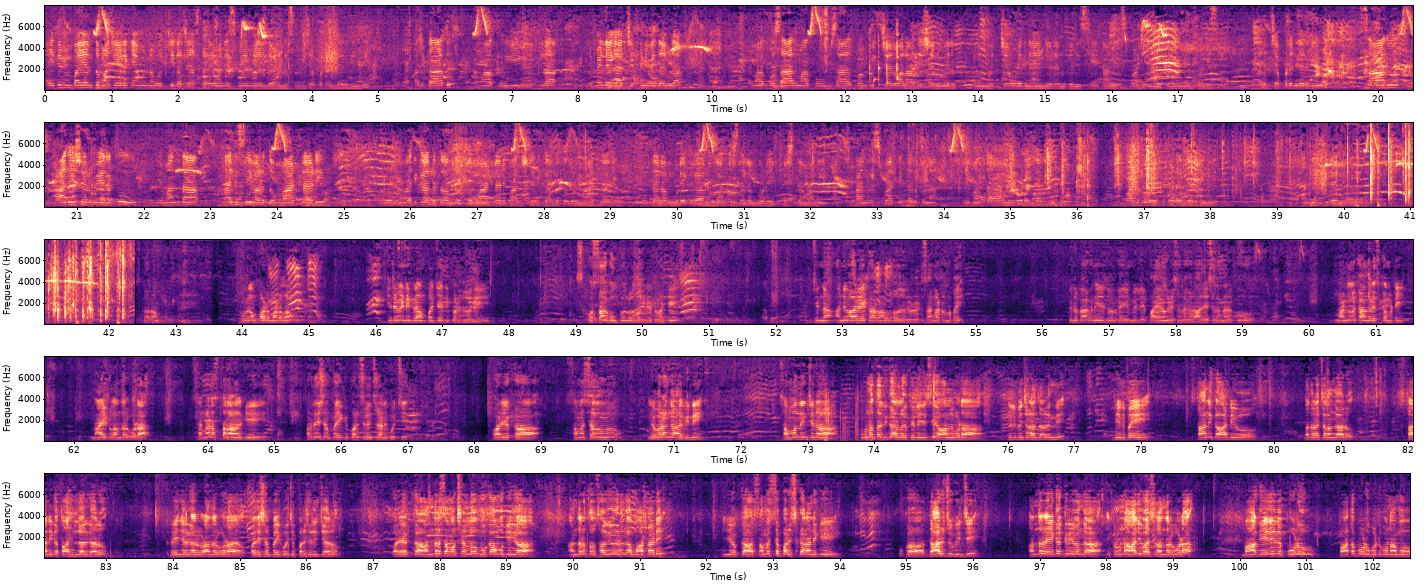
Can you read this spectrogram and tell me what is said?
అయితే మేము భయంతో మా చేలకేమన్నా వచ్చి ఇలా చేస్తారేమనేసి మేము వెళ్ళామనేసి చెప్పడం జరిగింది. అది కాదు మాకు ఈ ఇట్లా ఎమ్మెల్యే గారు చెప్పిన విధంగా మాకు సార్ మాకు సార్ పంపించారు వాళ్ళ ఆదేశాల మేరకు మేము వచ్చాము మీకు న్యాయం చేయడానికి కలిసి కాంగ్రెస్ పార్టీ నాయకులు కలిసి వాళ్ళకి చెప్పడం జరిగింది. సారు ఆదేశాల మేరకు మేమంతా కలిసి వాళ్ళతో మాట్లాడి అధికారులతో అందరితో మాట్లాడి పారిశ్రామిక అధికారులతో కూడా మాట్లాడి స్థలం మూడు ఎకరాలు ఇంటి స్థలం కూడా ఇప్పిస్తామని కాంగ్రెస్ పార్టీ తరఫున మేమంతా హామీ ఇవ్వడం జరిగింది. వాళ్ళు కూడా ఒప్పుకోవడం జరిగింది. అందరికీ ధన్యవాదాలు. నమస్కారం. మురుగంపాడు మండలం ఇరవై గ్రామ పంచాయతీ పరిధిలోని కొస్సా గుంపులో జరిగినటువంటి చిన్న అనివార్య కారణాలతో జరిగినటువంటి సంఘటనలపై పెనుపాక నియోజకవర్గ ఎమ్మెల్యే పాయ వెంకటేశ్వర గారి ఆదేశాల మేరకు మండల కాంగ్రెస్ కమిటీ నాయకులందరూ కూడా సంఘటన స్థలానికి ప్రదేశంపైకి పరిశీలించడానికి వచ్చి వారి యొక్క సమస్యలను వివరంగా విని సంబంధించిన ఉన్నతాధికారులకు తెలియజేసి వాళ్ళని కూడా పిలిపించడం జరిగింది. దీనిపై స్థానిక ఆర్డీఓ భద్రాచలం గారు స్థానిక తహసీల్దార్ గారు రేంజర్ గారు కూడా అందరూ కూడా ప్రదేశంపైకి వచ్చి పరిశీలించారు. వారి యొక్క అందరి సమక్షంలో ముఖాముఖిగా అందరితో సవివరంగా మాట్లాడి ఈ యొక్క సమస్య పరిష్కారానికి ఒక దారి చూపించి అందరూ ఏకగ్రీవంగా ఇక్కడ ఉన్న ఆదివాసులు అందరూ కూడా మాకు ఏదైతే పోడు పాత పోడు కొట్టుకున్నామో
